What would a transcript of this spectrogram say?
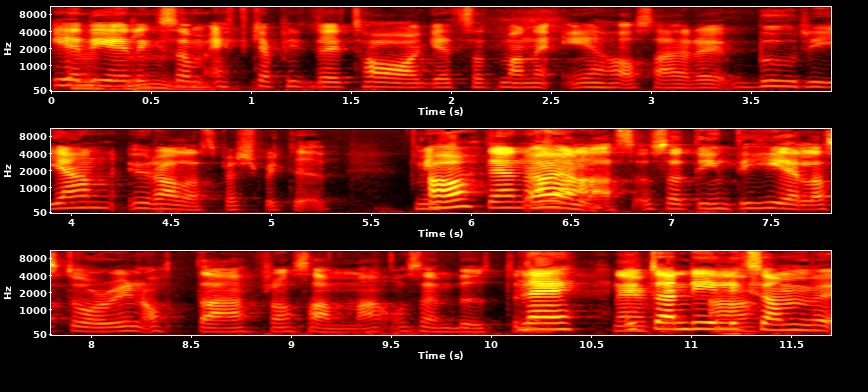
Är det Mhm. liksom ett kapitel i taget så att man är, har så här början ur allas perspektiv? Ja, Mitten ja, av ja. allas? Och så att det inte är hela storyn åtta från samma och sen byter det? Nej, utan det är Ja. Mm, liksom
